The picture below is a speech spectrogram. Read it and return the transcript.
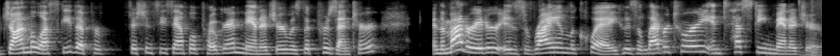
John Malusky, the proficiency sample program manager, was the presenter. And the moderator is Ryan LeQuay, who is a laboratory and testing manager.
